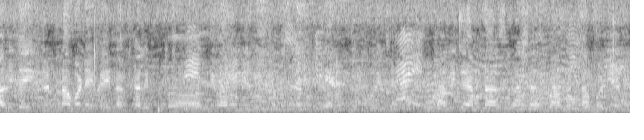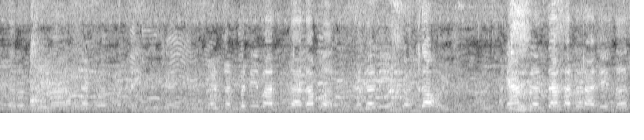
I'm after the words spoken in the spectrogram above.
આવી કંઈ ઘટના બને, કંઈ તાત્કાલિક નિવારણ નિરોધ સમસ્યાનું નિવારણ થતું હોય છે, આવી કંઈ આપણા સુરક્ષામાં ઘટના બની અને તરત નિરાકરણ પણ થઈ ગયું છે. પણ ગણપતિ દાદા પર બધાની શ્રદ્ધા હોય છે. અને આ શ્રદ્ધા ખાતર આજે દસ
